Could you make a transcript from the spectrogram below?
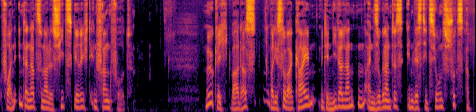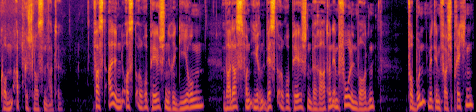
vor ein internationales Schiedsgericht in Frankfurt. Möglich war das, weil die Slowakei mit den Niederlanden ein sogenanntes Investitionsschutzabkommen abgeschlossen hatte. Fast allen osteuropäischen Regierungen war das von ihren westeuropäischen Beratern empfohlen worden, verbunden mit dem Versprechen,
